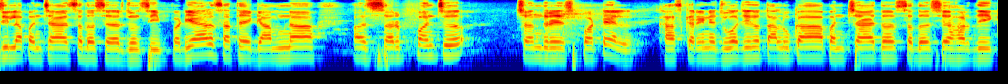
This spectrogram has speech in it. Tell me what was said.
જિલ્લા પંચાયત સદસ્ય અર્જુનસિંહ પડિયાર સાથે ગામના સરપંચ ચંદ્રેશ પટેલ. ખાસ કરીને જોવા જઈએ તો તાલુકા પંચાયત સદસ્ય હાર્દિક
